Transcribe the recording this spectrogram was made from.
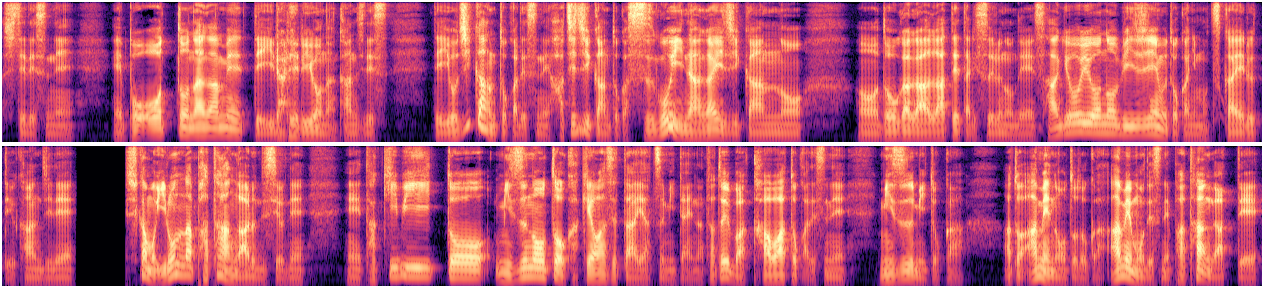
してですね。えぼーっと眺めていられるような感じです。で、4時間とかですね、8時間とかすごい長い時間の動画が上がってたりするので、作業用の BGM とかにも使えるっていう感じで、しかもいろんなパターンがあるんですよね。えー、焚き火と水の音を掛け合わせたやつみたいな。例えば川とかですね、湖とか、あと雨の音とか、雨もですね、パターンがあって、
